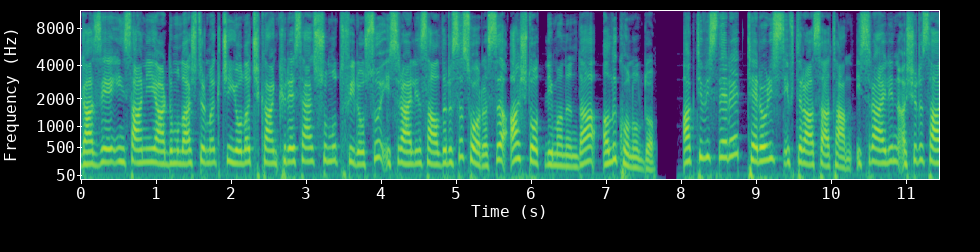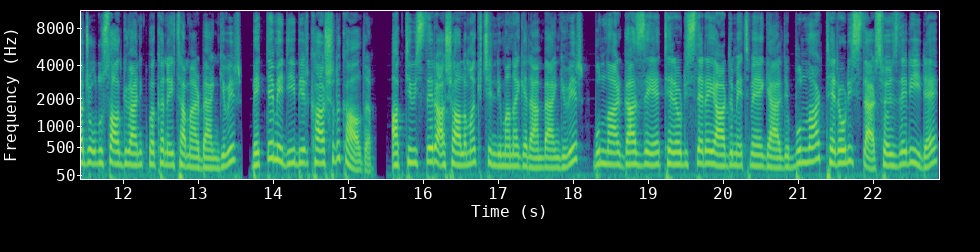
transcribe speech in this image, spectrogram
Gazze'ye insani yardım ulaştırmak için yola çıkan küresel sumut filosu İsrail'in saldırısı sonrası Aşdod limanında alıkonuldu. Aktivistlere terörist iftirası atan İsrail'in aşırı sağcı Ulusal Güvenlik Bakanı Itamar Ben-Gvir beklemediği bir karşılık aldı. Aktivistleri aşağılamak için limana gelen Ben-Gvir, bunlar Gazze'ye teröristlere yardım etmeye geldi. Bunlar teröristler sözleriyle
